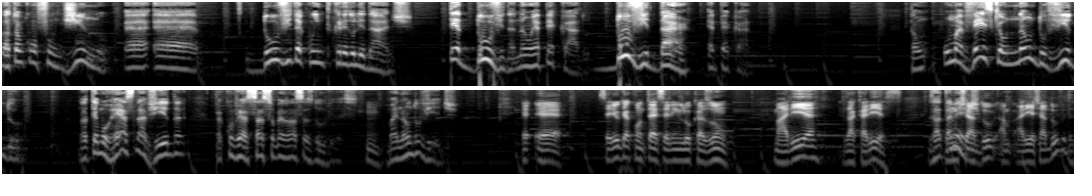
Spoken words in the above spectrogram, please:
Nós estamos confundindo é, é, dúvida com incredulidade. Ter dúvida não é pecado duvidar é pecado. Então, uma vez que eu não duvido, nós temos o resto da vida para conversar sobre as nossas dúvidas. Hum. Mas não duvide. É, é, seria o que acontece ali em Lucas 1? Maria, Zacarias? Exatamente. Não tinha dúvida, a Maria tinha dúvida?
